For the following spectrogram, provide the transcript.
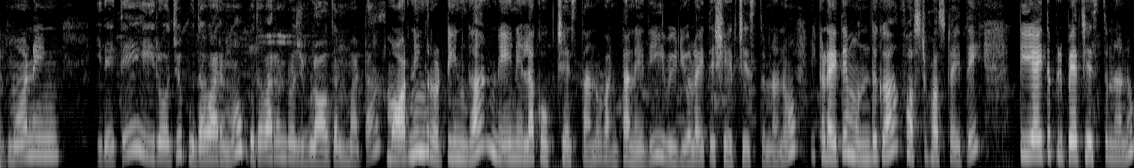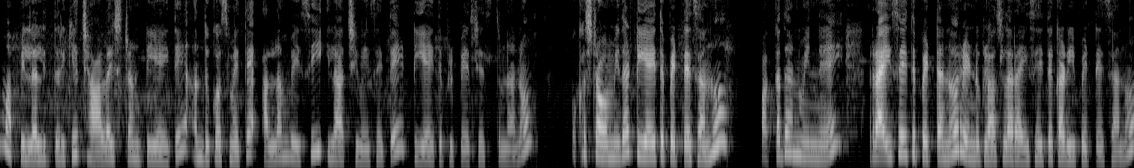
Good morning. ఇదైతే ఈరోజు బుధవారము. బుధవారం రోజు వ్లాగ్ అనమాట మార్నింగ్ రొటీన్గా నేను ఎలా కుక్ చేస్తాను వంట అనేది ఈ వీడియోలో అయితే షేర్ చేస్తున్నాను. ఇక్కడైతే ముందుగా ఫస్ట్ ఫస్ట్ అయితే టీ అయితే ప్రిపేర్ చేస్తున్నాను. మా పిల్లలిద్దరికీ చాలా ఇష్టం టీ అయితే. అందుకోసం అయితే అల్లం వేసి ఇలాచి వేసి అయితే టీ అయితే ప్రిపేర్ చేస్తున్నాను. ఒక స్టవ్ మీద టీ అయితే పెట్టేశాను. పక్క దాని మీదనే రైస్ అయితే పెట్టాను. రెండు గ్లాసుల రైస్ అయితే కడిగి పెట్టేశాను.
